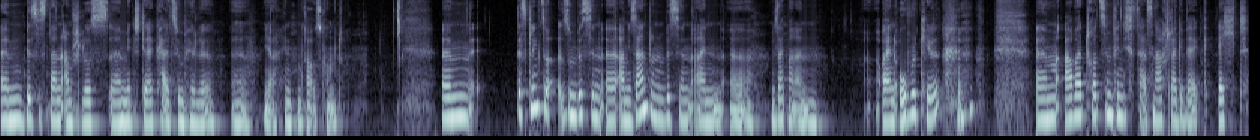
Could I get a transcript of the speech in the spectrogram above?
ähm, bis es dann am Schluss äh, mit der Calciumhülle äh, ja, hinten rauskommt. Ähm, das klingt so, so ein bisschen äh, amüsant und ein bisschen ein, äh, wie sagt man, ein ein Overkill. ähm, aber trotzdem finde ich es als Nachschlagewerk echt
